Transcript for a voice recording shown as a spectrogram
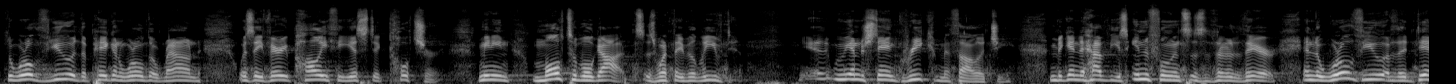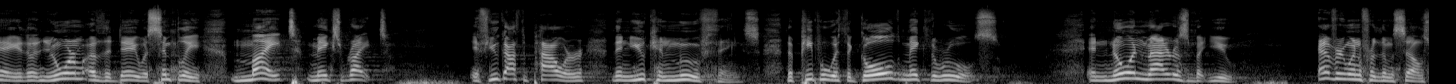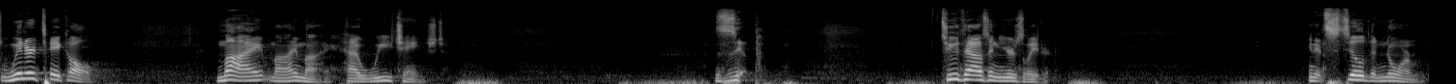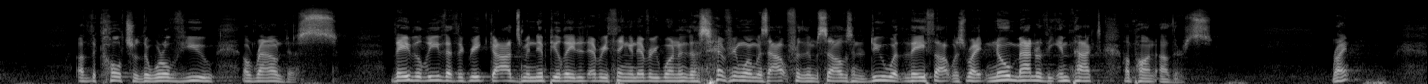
The worldview of the pagan world around was a very polytheistic culture, meaning multiple gods is what they believed in. We understand Greek mythology and begin to have these influences that are there. And the worldview of the day, the norm of the day was simply might makes right. If you got the power, then you can move things. The people with the gold make the rules. And no one matters but you. Everyone for themselves. Winner take all. My, my, my, have we changed. Zip. 2,000 years later. And it's still the norm of the culture, the worldview around us. They believed that the Greek gods manipulated everything and everyone, and thus everyone was out for themselves and to do what they thought was right, no matter the impact upon others. Right?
